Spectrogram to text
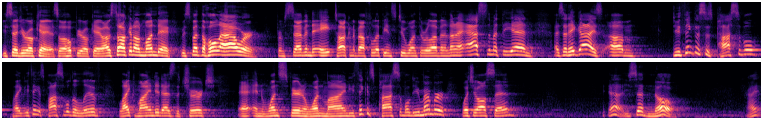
you said you're okay, so I hope you're okay. I was talking on Monday. We spent the whole hour from 7 to 8 talking about Philippians 2 1 through 11. And then I asked them at the end, I said, hey guys, um, do you think this is possible? Like, do you think it's possible to live like minded as the church and one spirit and one mind? Do you think it's possible? Do you remember what you all said? Yeah, you said no, right?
